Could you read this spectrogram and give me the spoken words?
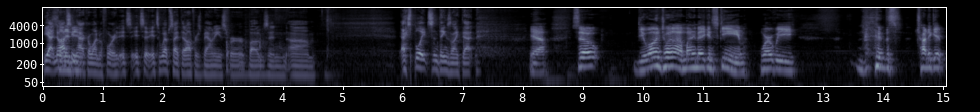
Yeah, no, So I've seen do- HackerOne before. It's it's a it's a website that offers bounties for bugs and um, exploits and things like that. Yeah. So, do you want to join on a money making scheme where we just try to get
